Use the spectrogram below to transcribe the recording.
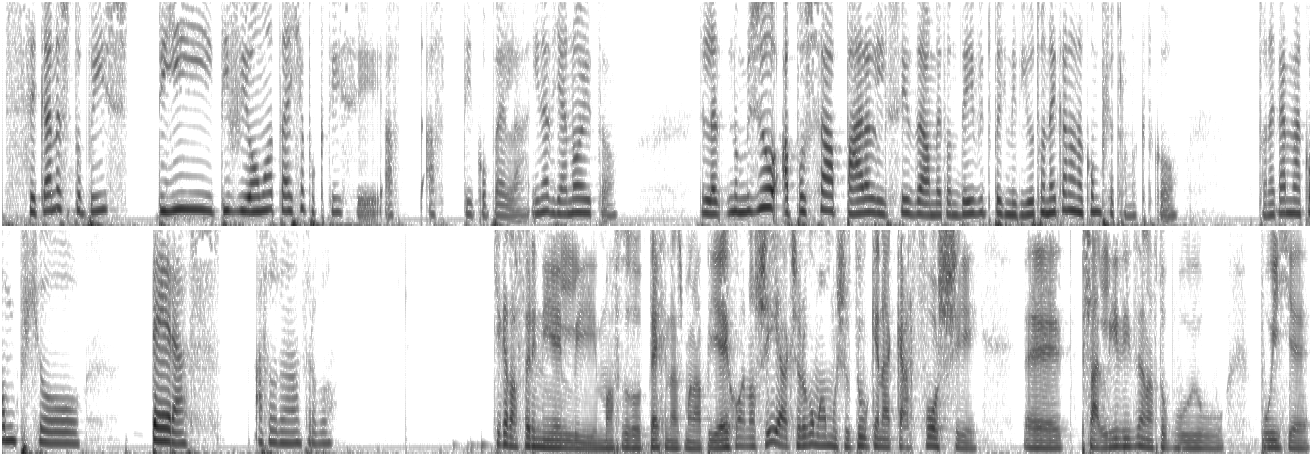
σε κάνει να συνειδητοποιείς τι, τι βιώματα έχει αποκτήσει αυ- αυτή η κοπέλα. Είναι αδιανόητο. Δηλαδή, νομίζω από όσα parallels είδα με τον David του παιχνιδιού, τον έκαναν ακόμη πιο τρομακτικό. Τον έκαναν ακόμη πιο τέρας αυτόν τον άνθρωπο. Και καταφέρνει η Έλλη με αυτό το τέχνασμα να πει: Έχω ανοσία, ξέρω εγώ, μάμου σου του και να καρφώσει ε, ψαλίδι. Ήταν αυτό που, που είχε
